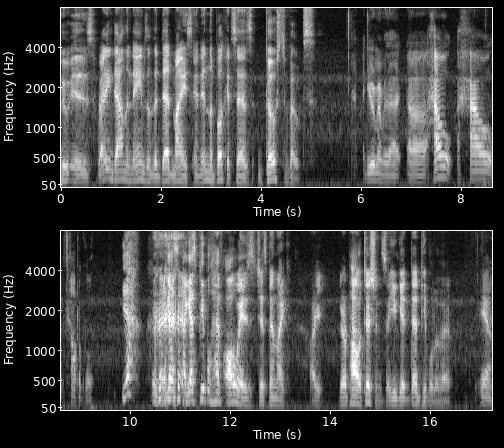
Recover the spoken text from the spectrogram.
who is writing down the names of the dead mice, and in the book it says ghost votes. I do remember that. Uh, how how topical. Yeah. I guess I guess people have always just been like, "Are you? You're a politician, so you get dead people to vote." Yeah.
